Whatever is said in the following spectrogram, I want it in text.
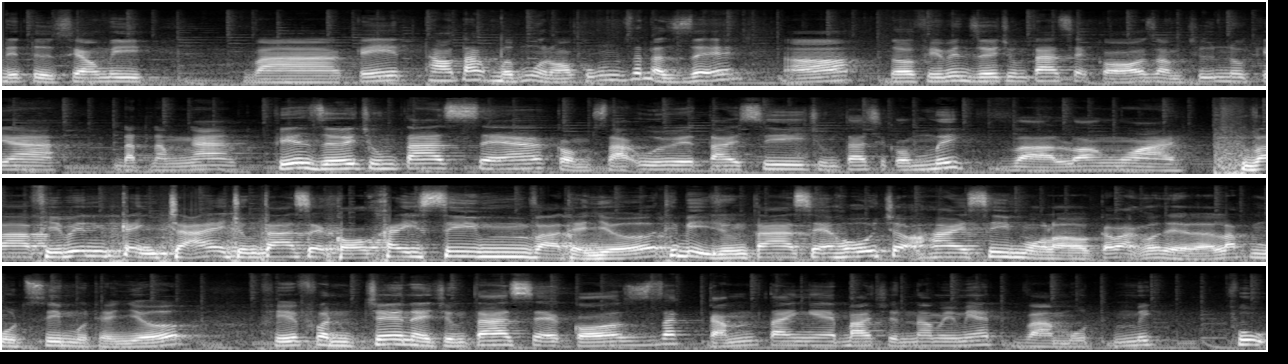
đến từ Xiaomi và cái thao tác bấm của nó cũng rất là dễ. Đó, rồi phía bên dưới chúng ta sẽ có dòng chữ Nokia đặt nằm ngang. Phía bên dưới chúng ta sẽ cổng sạc USB Type-C chúng ta sẽ có mic và loa ngoài. Và phía bên cạnh trái thì chúng ta sẽ có khay sim và thẻ nhớ. Thiết bị chúng ta sẽ hỗ trợ hai sim hoặc là các bạn có thể là lắp một sim, một thẻ nhớ. Phía phần trên này chúng ta sẽ có jack cắm tai nghe 3.50m và một mic phụ.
